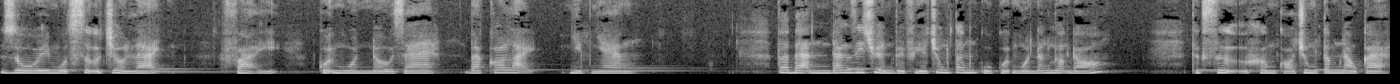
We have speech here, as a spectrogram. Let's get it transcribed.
rồi một sự trở lại. Phải, cội nguồn nở ra, và co lại nhịp nhàng. Và bạn đang di chuyển về phía trung tâm của cội nguồn năng lượng đó. Thực sự không có trung tâm nào cả.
